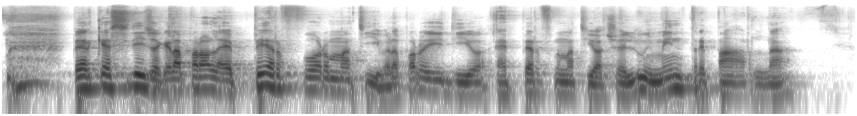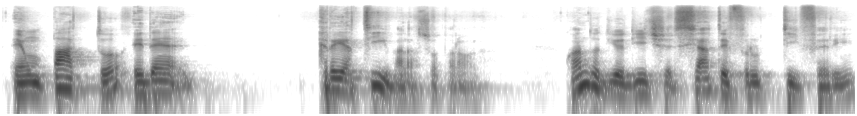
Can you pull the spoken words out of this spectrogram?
Perché si dice che la parola è performativa, la parola di Dio è performativa, cioè lui mentre parla è un patto ed è creativa la sua parola. Quando Dio dice siate fruttiferi,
